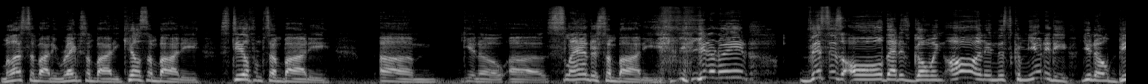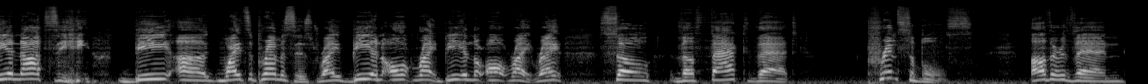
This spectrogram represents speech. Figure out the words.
molest somebody, rape somebody, kill somebody, steal from somebody, um, you know, uh, slander somebody. you know what I mean? This is all that is going on in this community. You know, be a Nazi, be a white supremacist, right? Be an alt right, be in the alt right? So the fact that principles other than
